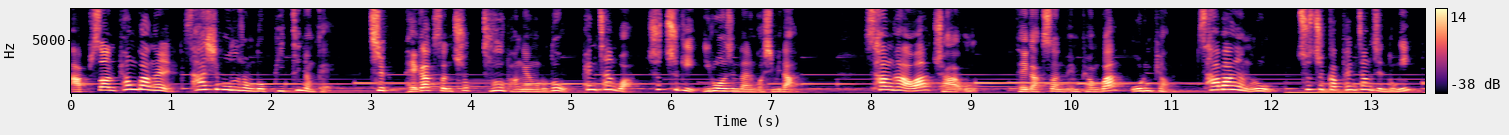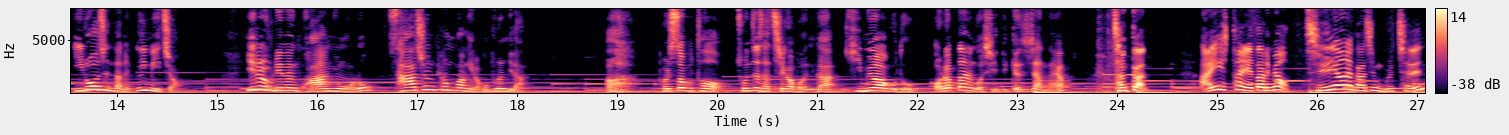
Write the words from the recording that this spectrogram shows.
앞선 편광을 45도 정도 비튼 형태, 즉 대각선축 두 방향으로도 팽창과 수축이 이루어진다는 것입니다. 상하와 좌우, 대각선 왼편과 오른편, 사방향으로 수축과 팽창 진동이 이루어진다는 의미죠. 이를 우리는 과학 용어로 사중편광이라고 부릅니다. 아, 벌써부터 존재 자체가 뭔가 기묘하고도 어렵다는 것이 느껴지지 않나요? 잠깐! 아인슈타인에 따르면 질량을 가진 물체는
